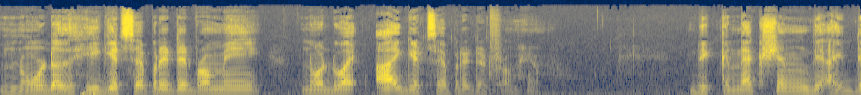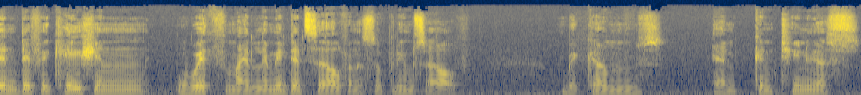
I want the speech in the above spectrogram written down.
Nor does he get separated from me, nor do I, I get separated from him. The connection, the identification with my limited self and a supreme self becomes and continuous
